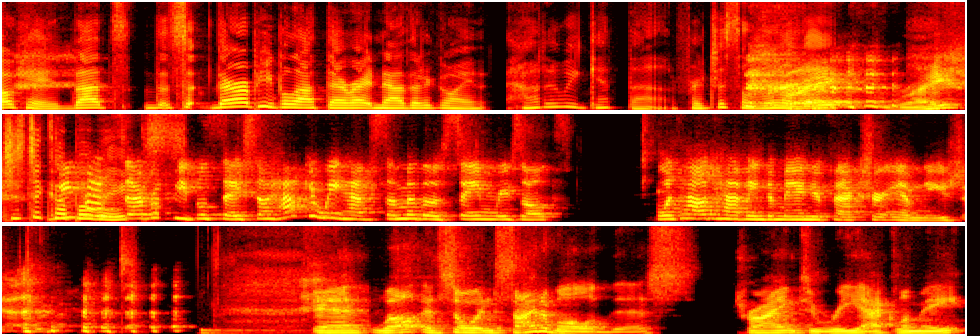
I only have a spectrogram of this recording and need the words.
okay, that's, that's, there are people out there right now that are going, "How do we get that for just a little right? bit? Right? Just a couple We've had weeks." Several people say, "So how can we have some of those same results without having to manufacture amnesia?" and well, and so inside of all of this, trying to reacclimate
